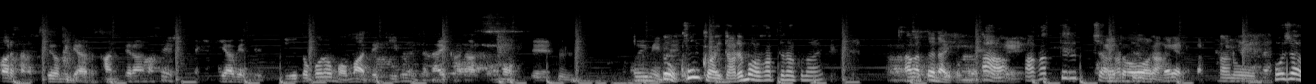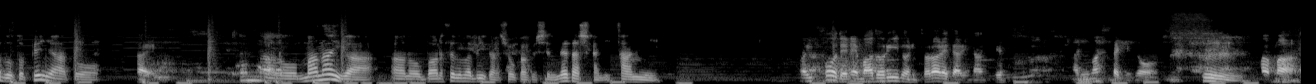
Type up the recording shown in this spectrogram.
バルサの強みであるカンテラの選手を、ね、引き上げてっていうところも、まあ、できるんじゃないかなと思うんで、うん、そういう意味で。でも今回、誰も上がってなくない？上がってないと思うあ上がってるっちゃ上がってるか。あのコジャードとペニャーと、はい、そんなあのマナイがあのバルセロナ B から昇格してるね、確かに。3人。一方でね、マドリードに取られたりなんてありましたけど、うん、まあまあ、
